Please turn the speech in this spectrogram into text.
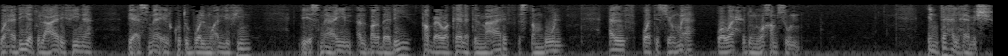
وهدية العارفين بأسماء الكتب والمؤلفين لإسماعيل البغدادي طبع وكالة المعارف إسطنبول 1951 انتهى الهامش.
